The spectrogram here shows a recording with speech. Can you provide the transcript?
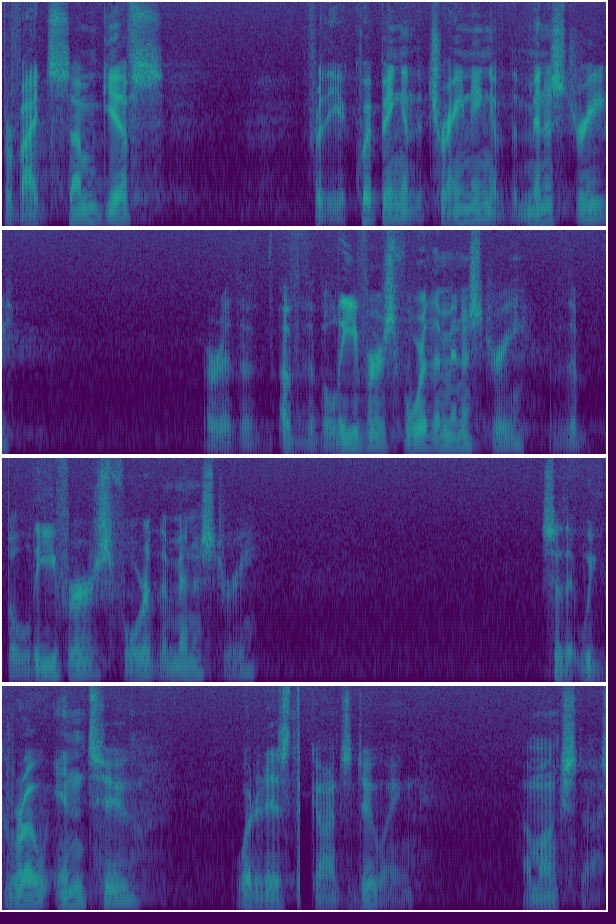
provides some gifts for the equipping and the training of the ministry or of the, of the believers for the ministry, of the believers for the ministry, so that we grow into what it is that God's doing amongst us.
